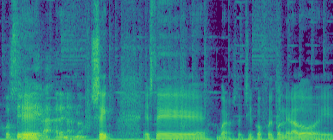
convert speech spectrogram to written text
José Eh, Miguel Arenas ¿no? Sí. Este, bueno, este chico fue condenado eh,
